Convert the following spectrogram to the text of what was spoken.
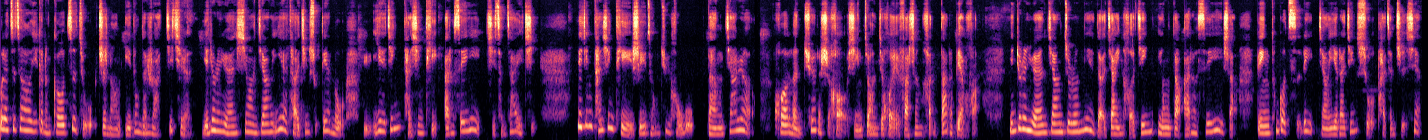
为了制造一个能够自主、智能移动的软机器人，研究人员希望将液态金属电路与液晶弹性体 （LCE） 集成在一起。液晶弹性体是一种聚合物，当加热或冷却的时候，形状就会发生很大的变化。研究人员将注入镍的加银合金应用到 LCE 上，并通过磁力将液态金属排成直线，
